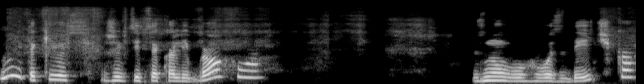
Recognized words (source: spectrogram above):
Ну і такі ось живці це калібрахуа. Знову гвоздичка.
